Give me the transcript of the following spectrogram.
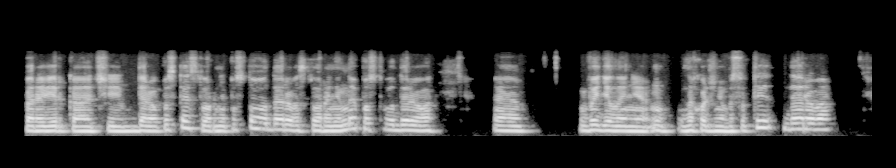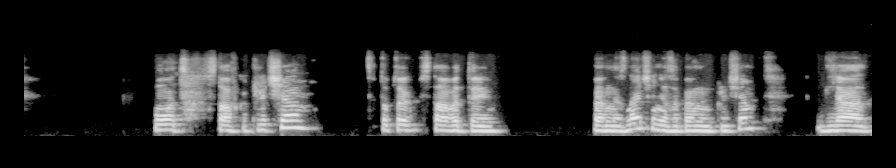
Перевірка, чи дерево пусте, створення пустого дерева, створення непустого дерева, е, виділення, ну, знаходження висоти дерева. От, ставка ключа. Тобто ставити певне значення за певним ключем. Для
